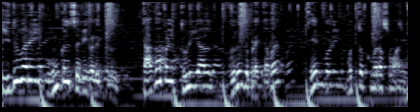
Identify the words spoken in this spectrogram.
இதுவரை உங்கள் செவிகளுக்கு தகவல் துளியால் விருது கிடைத்தவர் தேன்மொழி முத்துக்குமரசுவாமி.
